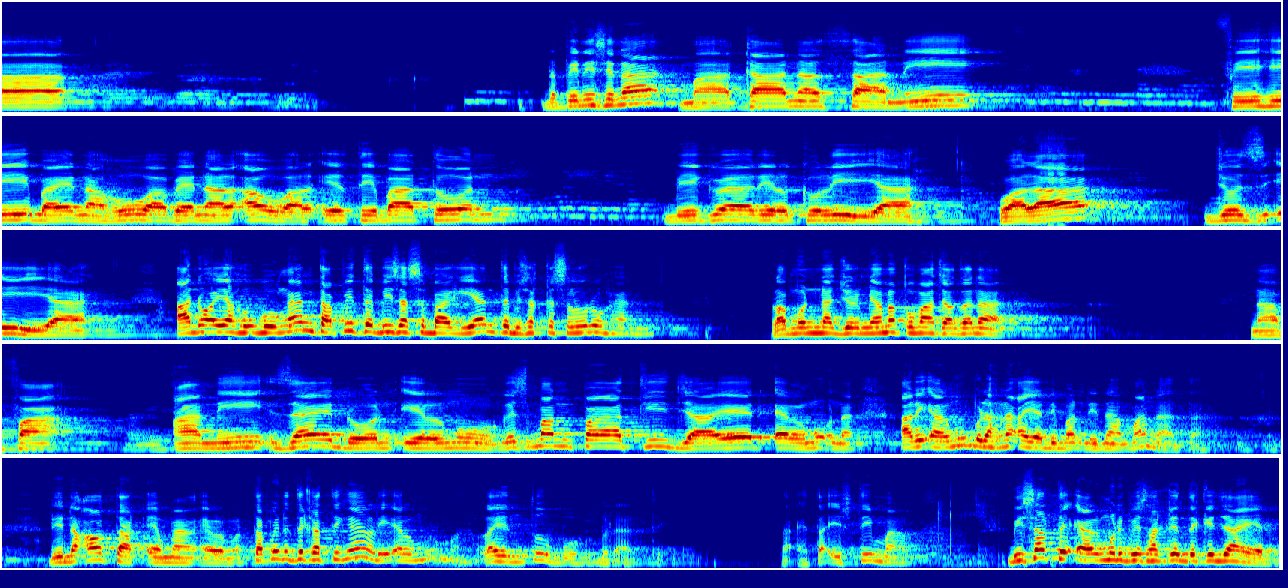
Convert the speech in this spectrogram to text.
definisina makana tsani fihi bainahu wa bainal awal irtibatun bigwaril kuliah wala juz'iyah anu aya hubungan tapi teu bisa sebagian teu bisa keseluruhan. Lamun najurmiya mah kumaha contohna? Nafa ani zaidun ilmu. Geus manfaat ki zaid ilmuna ari ilmu belahna aya di mana tah? Dina otak emang ilmu. Tapi di dekat ilmu mah. Lain tubuh berarti. Nah eta istimal. Bisa teh ilmu dipisahkan teh jahid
